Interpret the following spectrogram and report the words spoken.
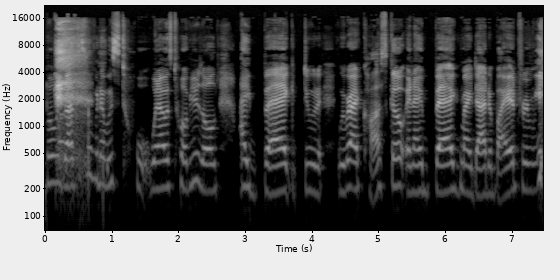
but we got this when I was tw- when I was twelve years old. I begged, dude. We were at Costco, and I begged my dad to buy it for me.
